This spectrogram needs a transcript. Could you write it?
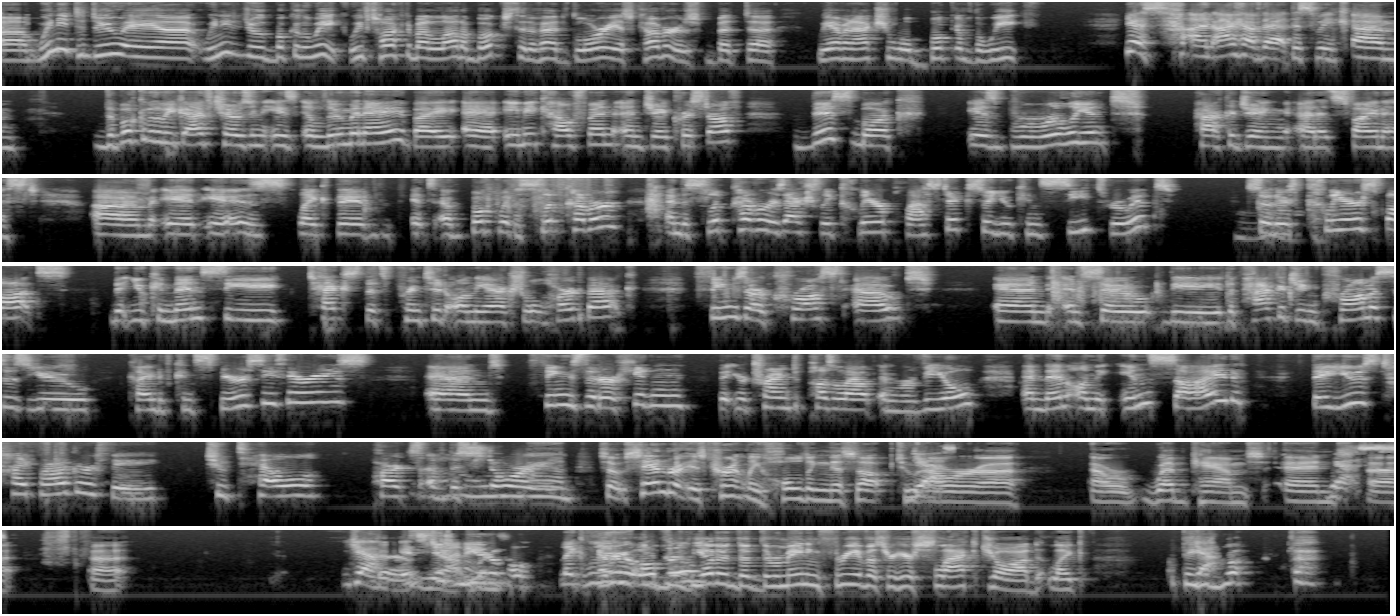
Um, we need to do a uh, we need to do a book of the week. We've talked about a lot of books that have had glorious covers, but uh, we have an actual book of the week. Yes, and I have that this week. Um, the book of the week I've chosen is Illuminae by uh, Amie Kaufman and Jay Kristoff. This book is brilliant packaging at its finest. Um, it is like the it's a book with a slipcover, and the slipcover is actually clear plastic, so you can see through it. So there's clear spots that you can then see text that's printed on the actual hardback. Things are crossed out and and so the the packaging promises you kind of conspiracy theories and things that are hidden that you're trying to puzzle out and reveal. And then on the inside, they use typography to tell parts of the story. Oh, so Sandra is currently holding this up to Yes. our uh, our webcams, and Yes. uh, uh, Yeah, Uh, it's just yeah. beautiful. Like every, literally, all the, the other the, the remaining three of us are here slack jawed, like they Yeah. what?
